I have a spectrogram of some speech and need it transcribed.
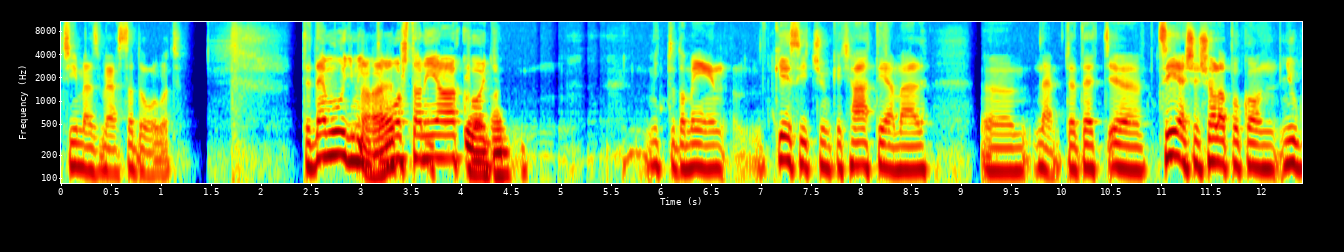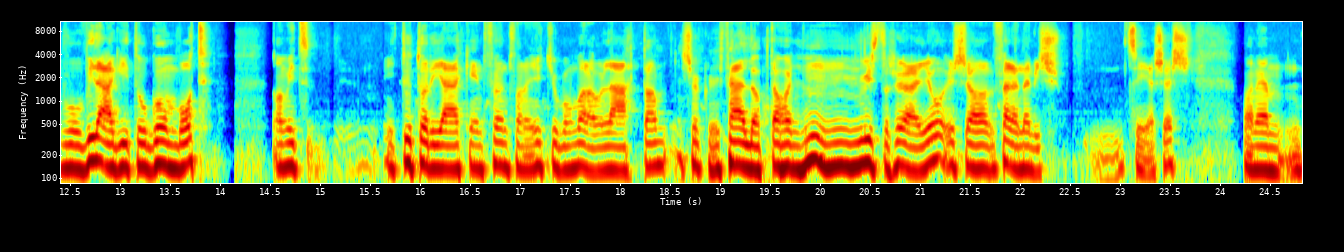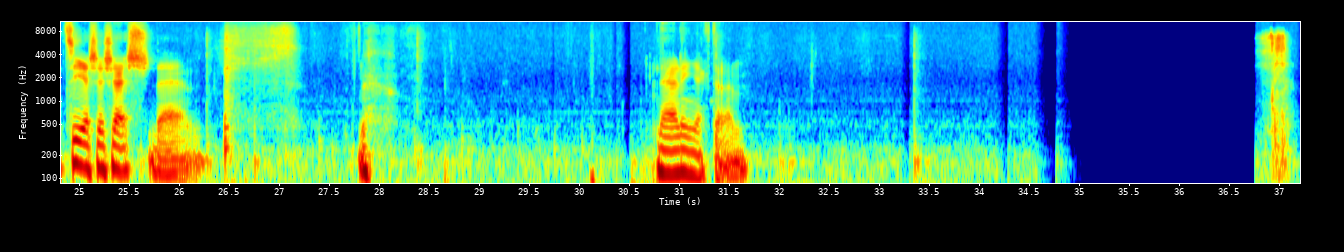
címezve ezt a dolgot. Tehát nem úgy, mint Na, a ez mostaniak, hogy mit tudom én, készítsünk egy HTML, nem, tehát egy CSS alapokon nyugvó világító gombot, amit így tutoriálként fönt van a YouTube-on, valahol láttam, és akkor így feldobta, hogy hm, hm, biztos olyan jó, és a fele nem is CSS, hanem CSS-S, de de lényegtelen.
